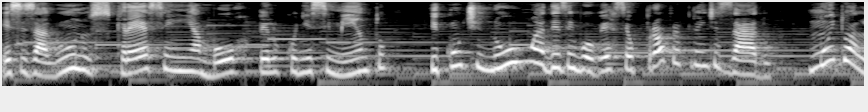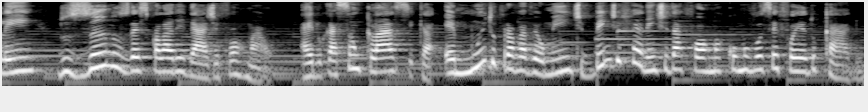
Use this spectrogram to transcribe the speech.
esses alunos crescem em amor pelo conhecimento e continuam a desenvolver seu próprio aprendizado muito além dos anos da escolaridade formal. A educação clássica é muito provavelmente bem diferente da forma como você foi educado.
